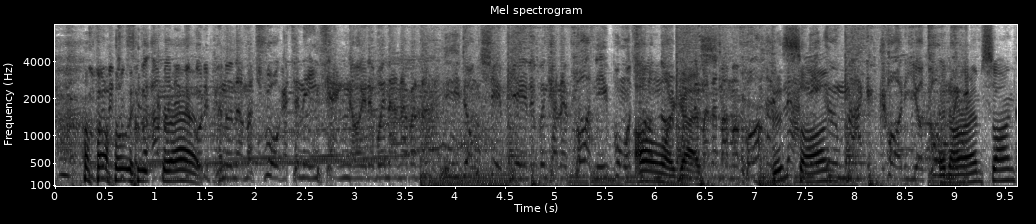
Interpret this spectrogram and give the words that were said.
Holy crap! Oh my gosh. This song, an RM song,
